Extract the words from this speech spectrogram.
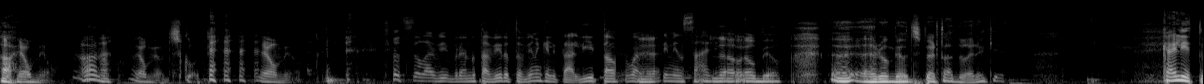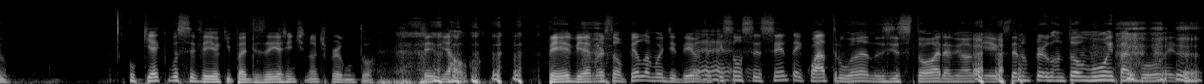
Ah, é o meu. Ah, não. É o meu, desculpa. É o meu. o celular vibrando, tá vendo? Eu tô vendo que ele tá ali e tal. Falei, é, tem mensagem. Não, aqui. é o meu. É, era o meu despertador aqui. Carlito, o que é que você veio aqui para dizer e a gente não te perguntou? Teve algo? Teve, Emerson, pelo amor de Deus. Aqui são 64 anos de história, meu amigo. Você não perguntou muita coisa.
